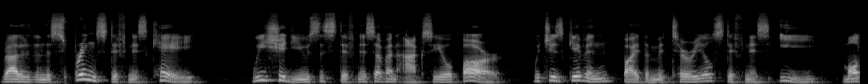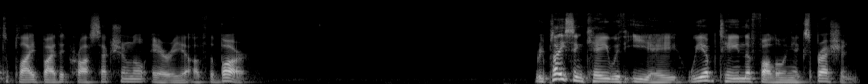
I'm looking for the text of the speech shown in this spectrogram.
rather than the spring stiffness K, we should use the stiffness of an axial bar, which is given by the material stiffness E multiplied by the cross-sectional area of the bar. Replacing k with EA, we obtain the following expression.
